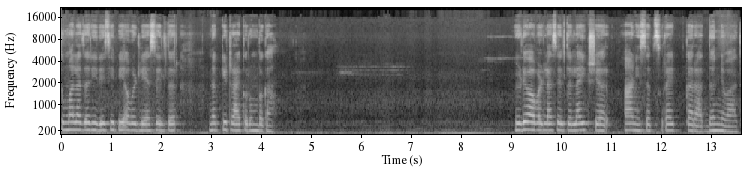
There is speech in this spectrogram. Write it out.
तुम्हाला जर ही रेसिपी आवडली असेल तर नक्की ट्राय करून बघा. व्हिडिओ आवडला असेल तर लाईक शेअर आणि सबस्क्राईब करा. धन्यवाद.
